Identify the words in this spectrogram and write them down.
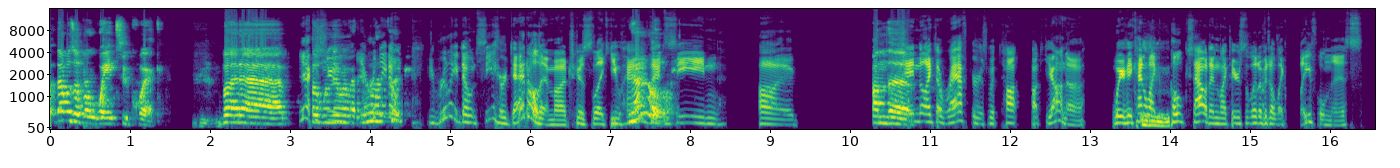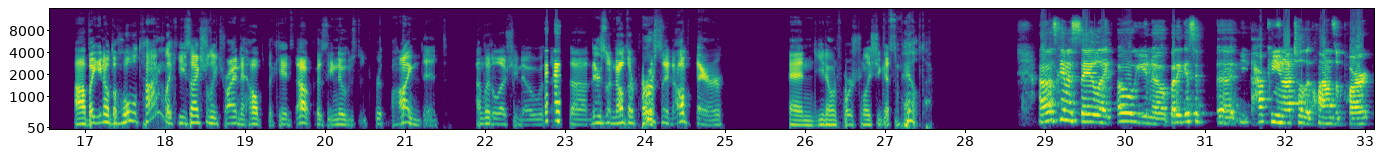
that was over way too quick. Mhm. But uh, Yeah, But 'cause when you, they were like, you "Oh, really look." don't you really don't see her dad all that much because like you have No. that scene uh on the in like the rafters with Ta- Tatiana where he kind of like Mhm. pokes out and like there's a little bit of like playfulness. Uh, but you know the whole time like he's actually trying to help the kids out because he knows the truth behind it. And little does she know that uh, there's another person up there, and you know unfortunately she gets impaled. I was gonna say like, oh, you know, but I guess if uh, how can you not tell the clowns apart?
